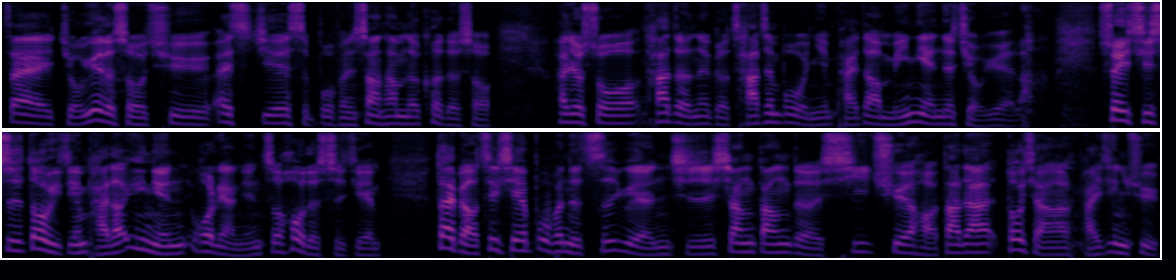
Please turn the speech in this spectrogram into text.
在九月的时候去 SGS 部分上他们的课的时候，他就说他的那个查证部分已经排到明年的九月了，所以其实都已经排到一年或两年之后的时间，代表这些部分的资源其实相当的稀缺哈，大家都想要排进去，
